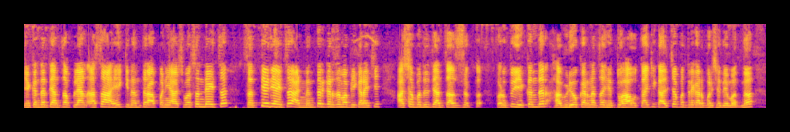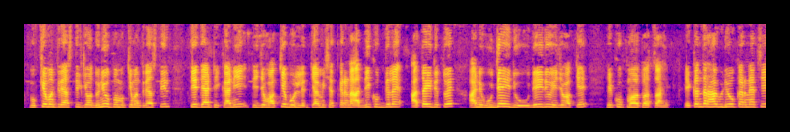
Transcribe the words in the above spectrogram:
एकंदर त्यांचा प्लॅन असा आहे की नंतर आपण हे आश्वासन द्यायचं सत्य द्यायचं आणि नंतर कर्जमाफी करायची अशा पद्धती त्यांचं असू शकतं. परंतु एकंदर हा व्हिडिओ करण्याचा हेतू हा होता की कालच्या पत्रकार परिषदेमधनं मुख्यमंत्री असतील किंवा दोन्ही उपमुख्यमंत्री असतील ते त्या ठिकाणी ते जे वाक्य बोललेत की आम्ही शेतकऱ्यांना आधी खूप दिलंय आताही देतोय आणि उद्याही देऊ उद्याही देऊ हे जे वाक्य हे खूप महत्वाचं आहे. एकंदर हा व्हिडिओ करण्याचे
